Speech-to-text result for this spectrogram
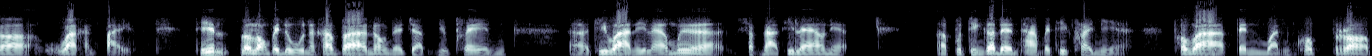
ก็ว่ากันไป ที่เราลองไปดูนะครับว่านอกเหนือจากยูเครนที่ว่านี้แล้วเมื่อสัปดาห์ที่แล้วเนี่ยปูตินก็เดินทางไปที่ไครเมีย เพราะว่าเป็นวันครบรอบ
